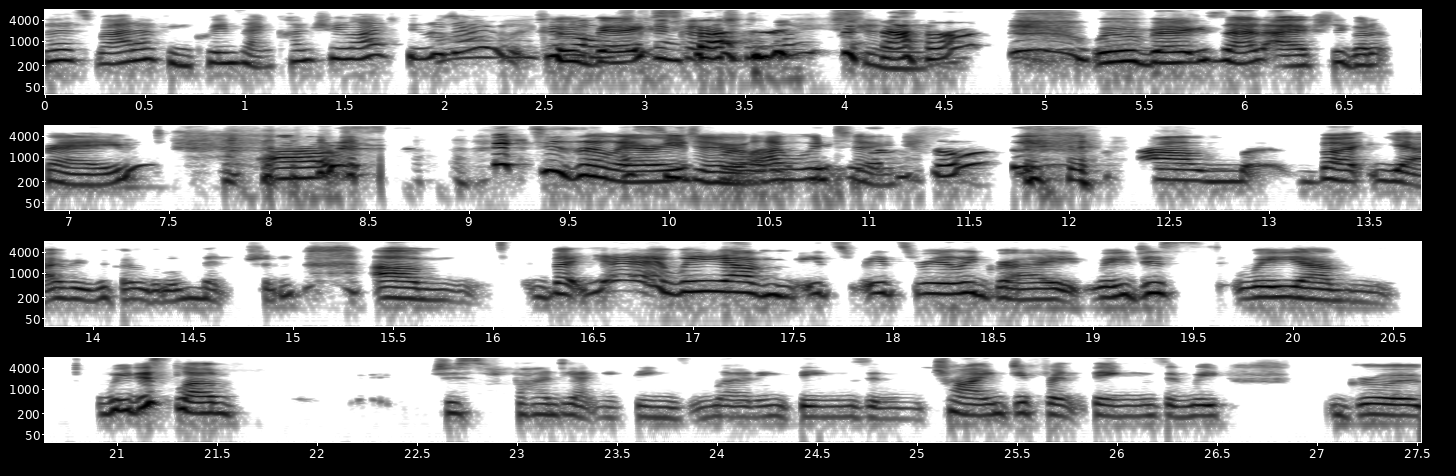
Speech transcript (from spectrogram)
first write up in Queensland Country Life the other day, Oh we were very excited. congratulations. we were very excited. I actually got it framed. Um, which is hilarious. do. for a I would too. Um but yeah i mean we've got a little mention um but yeah we um it's it's really great we just we um we just love just finding out new things and learning things and trying different things and we grew a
